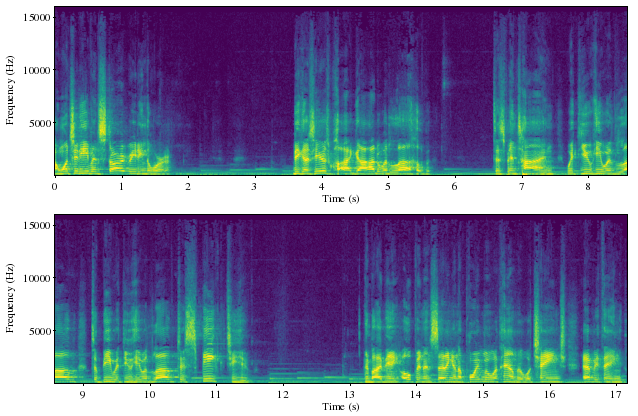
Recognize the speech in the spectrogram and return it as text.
I want you to even start reading the Word. Because here's why God would love to spend time with you. He would love to be with you. He would love to speak to you. And by being open and setting an appointment with Him, it will change everything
